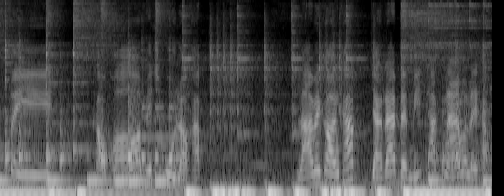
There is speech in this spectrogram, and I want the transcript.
FC เขาคอเพชรบูรณ์เราครับ ลาไปก่อนครับ อยากได้แบบนี้ทักน้ำมาเลยครับ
